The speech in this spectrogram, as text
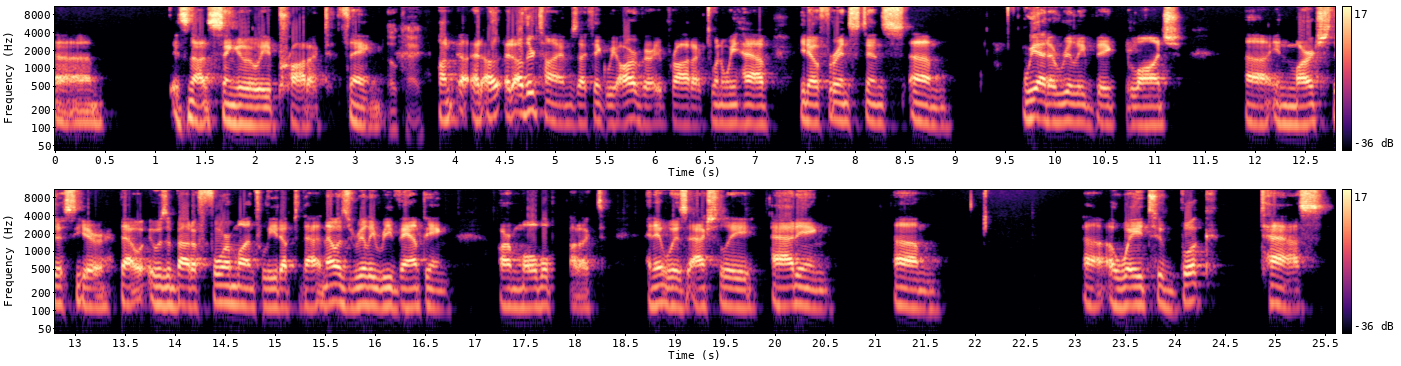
um, it's not singularly a product thing. Okay. Um, at, at, other times, I think we are very product when we have you know, for instance, um, we had a really big launch uh, in March this year. That it was about a four month lead up to that, and that was really revamping our mobile product, and it was actually adding um, uh, a way to book tasks.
